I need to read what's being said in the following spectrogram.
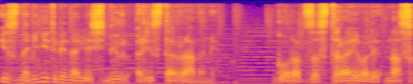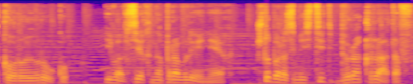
и знаменитыми на весь мир ресторанами. Город застраивали на скорую руку и во всех направлениях, чтобы разместить бюрократов,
